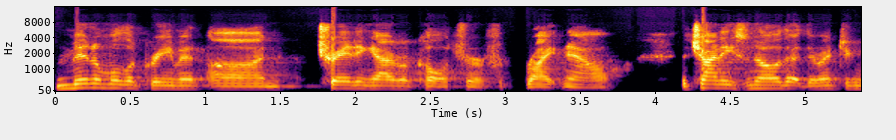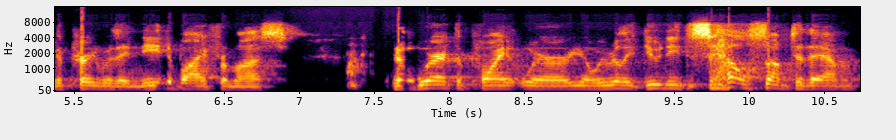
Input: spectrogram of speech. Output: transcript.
minimal agreement on trading agriculture right now. The Chinese know that they're entering the period where they need to buy from us. You know, we're at the point where you know we really do need to sell some to them,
